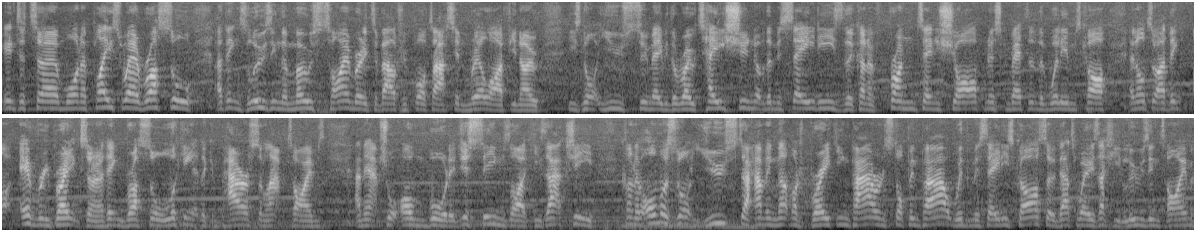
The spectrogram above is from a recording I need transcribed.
into turn one, a place where Russell, I think, is losing the most time really to Valtteri Bottas in real life. You know, he's not used to maybe the rotation of the Mercedes, the kind of front-end sharpness compared to the Williams car, and also I think uh, every brake zone, I think Russell, looking at the comparison lap times and the actual onboard, it just seems like he's actually kind of almost not used to having that much braking power and stopping power with the Mercedes car, so that's where he's actually losing time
